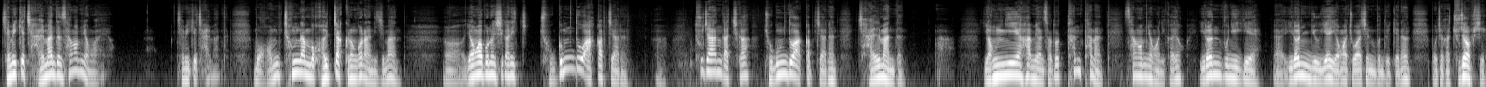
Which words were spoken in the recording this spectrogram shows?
재밌게 잘 만든 상업 영화예요. 재밌게 잘 만든 뭐 엄청난 뭐 걸작 그런 건 아니지만 어, 영화 보는 시간이 조금도 아깝지 않은 어, 투자한 가치가 조금도 아깝지 않은 잘 만든 어, 영리하면서도 탄탄한 상업 영화니까요. 이런 분위기에 예, 이런 류의 영화 좋아하시는 분들께는 뭐 제가 주저없이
